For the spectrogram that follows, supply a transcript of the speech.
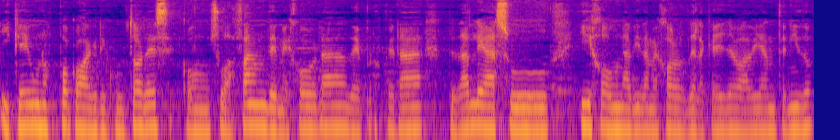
y que unos pocos agricultores, con su afán de mejora, de prosperar, de darle a su hijo una vida mejor de la que ellos habían tenido,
